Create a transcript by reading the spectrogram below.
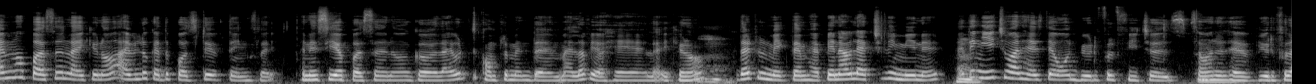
I'm a person like you know. I will look at the positive things. Like when I see a person or a girl, I would compliment them. I love your hair. Like you know, Hmm. that will make them happy, and I will actually mean it. I think each one has their own beautiful features. Someone Hmm. will have beautiful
